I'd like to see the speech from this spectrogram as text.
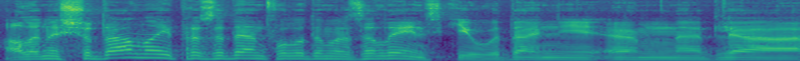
Але нещодавно і президент Володимир Зеленський у виданні ем, для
